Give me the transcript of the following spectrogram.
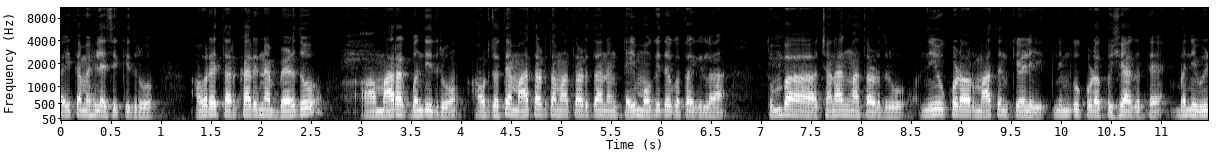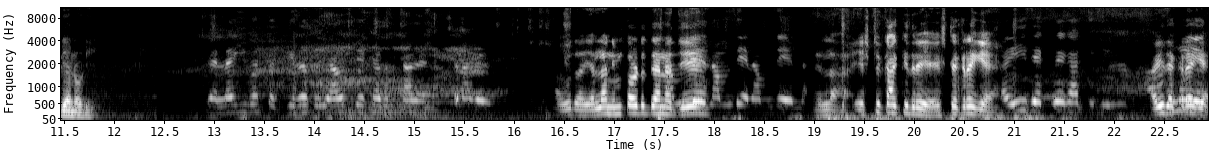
ರೈತ ಮಹಿಳೆ ಸಿಕ್ಕಿದ್ರು. ಅವರೇ ತರಕಾರಿನ ಬೆಳೆದು ಮಾರಕ್ಕೆ ಬಂದಿದ್ದರು ಅವ್ರ ಜೊತೆ ಮಾತಾಡ್ತಾ ಮಾತಾಡ್ತಾ ನಂಗೆ ಟೈಮ್ ಹೋಗಿದ್ದೆ ಗೊತ್ತಾಗಿಲ್ಲ. ತುಂಬ ಚೆನ್ನಾಗಿ ಮಾತಾಡಿದ್ರು. ನೀವು ಕೂಡ ಅವ್ರ ಮಾತನ್ನು ಕೇಳಿ ನಿಮಗೂ ಕೂಡ ಖುಷಿ ಆಗುತ್ತೆ. ಬನ್ನಿ ವಿಡಿಯೋ ನೋಡಿ. ಎಲ್ಲ ಯಾವ್ದು ಬೇಕಾದ್ರೂ ಹೌದಾ? ಎಲ್ಲ ನಿಮ್ ನಮ್ದೇ ನಮ್ದೇ ಎಲ್ಲ. ಎಲ್ಲ ಎಷ್ಟಕ್ಕೆ ಹಾಕಿದ್ರಿ? ಎಷ್ಟು ಎಕರೆಗೆ? ಐದು ಎಕರೆಗೆ ಐದು ಎಕರೆಗೆ?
